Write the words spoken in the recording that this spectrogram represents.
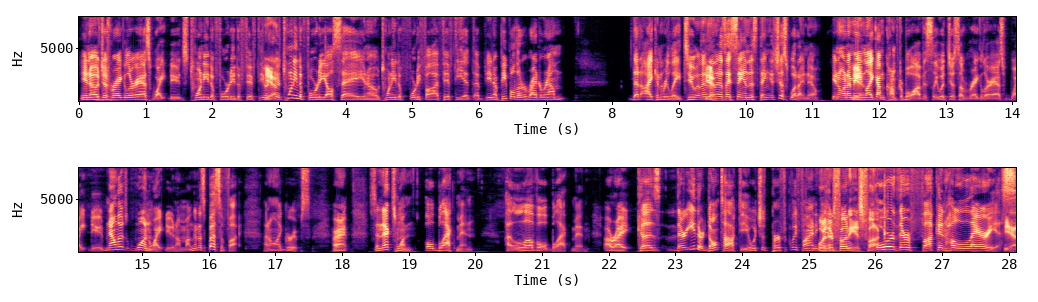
You know, just regular ass white dudes, 20 to 40 to 50, Yeah. uh, 20 to 40, I'll say, you know, 20 to 45, 50, at, uh, you know, people that are right around that I can relate to. And, Yeah. and as I say in this thing, it's just what I know. You know what I mean? Yeah. Like, I'm comfortable, obviously, with just a regular ass white dude. Now, there's one white dude I'm, I'm going to specify. I don't like groups. All right. So, next one, old black men. I love old black men. All right. Because they're either don't talk to you, which is perfectly fine. or they're funny as fuck. or they're fucking hilarious. Yeah.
